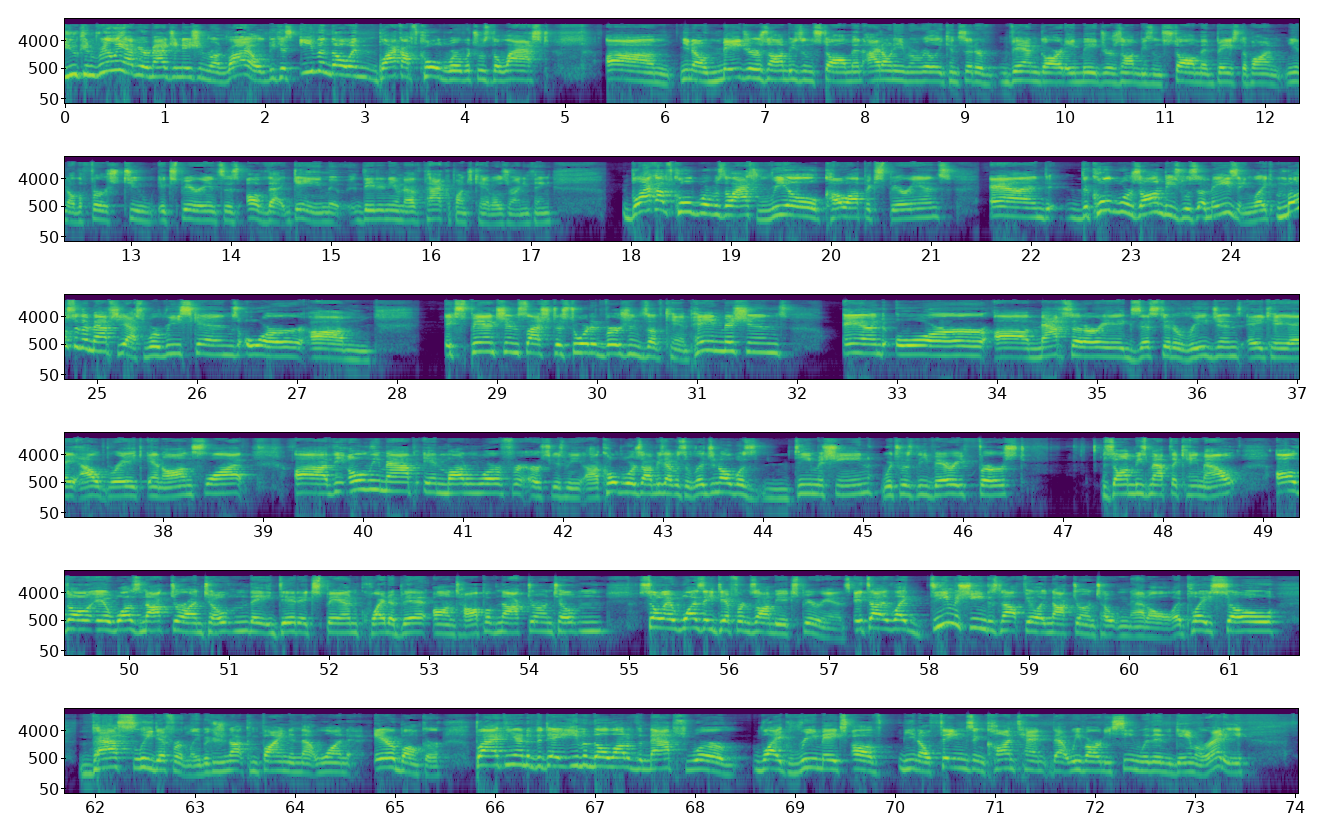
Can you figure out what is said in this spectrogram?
you can really have your imagination run wild because even though in Black Ops Cold War, which was the last um, you know, major zombies installment. I don't even really consider Vanguard a major zombies installment based upon, you know, the first two experiences of that game. It, they didn't even have pack a punch camos or anything. Black Ops Cold War was the last real co-op experience. And the Cold War zombies was amazing. Like most of the maps, yes, were reskins or um expansion slash distorted versions of campaign missions and or uh, maps that already existed or regions aka outbreak and onslaught. Uh, the only map in modern warfare or excuse me uh, cold war zombies that was original was Die Maschine which was the very first zombies map that came out Although it was Nacht der Untoten, they did expand quite a bit on top of Nacht der Untoten. So it was a different zombie experience. It does, uh, like, Die Maschine does not feel like Nacht der Untoten at all. It plays so vastly differently because you're not confined in that one air bunker. But at the end of the day, even though a lot of the maps were like remakes of, you know, things and content that we've already seen within the game already,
